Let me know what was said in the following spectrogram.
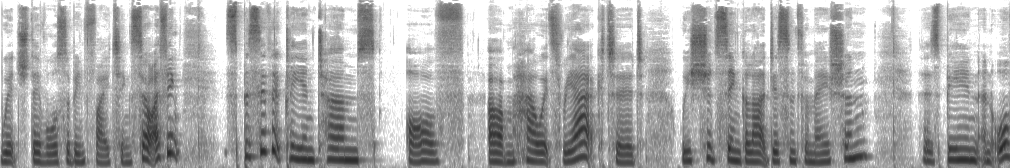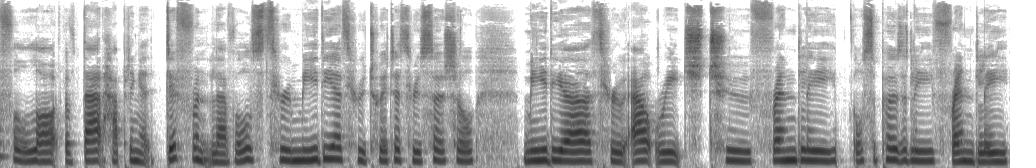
which they've also been fighting. So I think, specifically in terms of um, how it's reacted, we should single out disinformation. There's been an awful lot of that happening at different levels through media, through Twitter, through social media, through outreach to friendly or supposedly friendly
